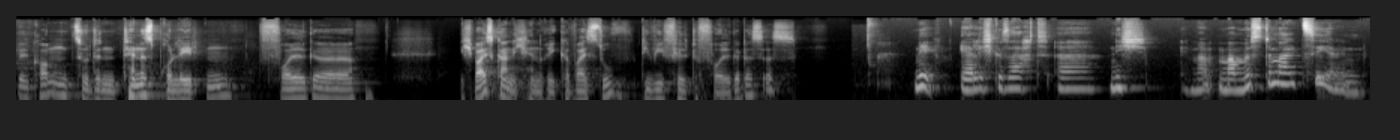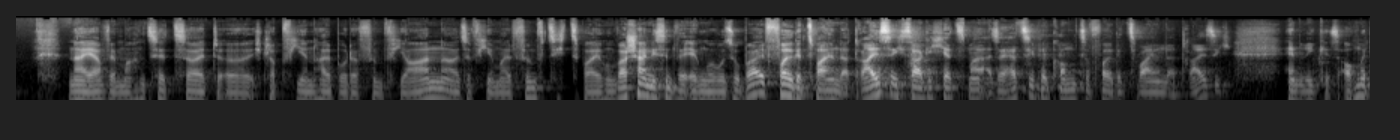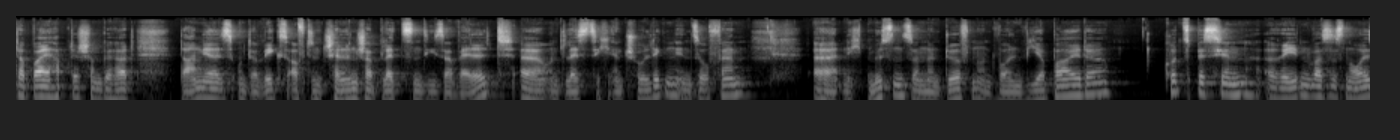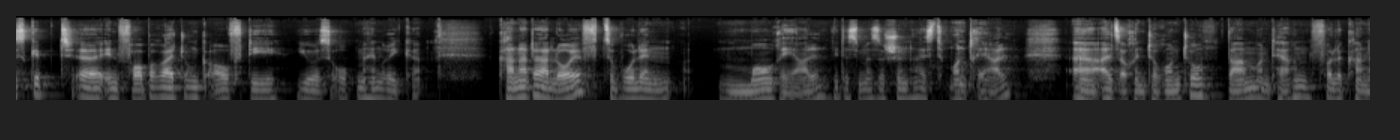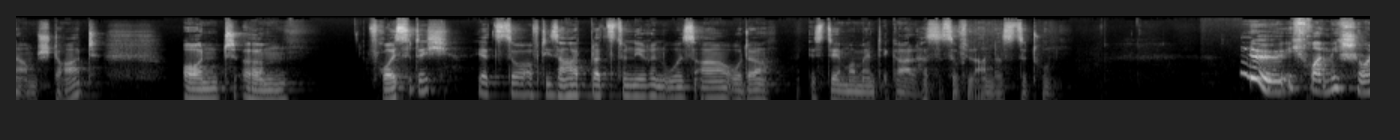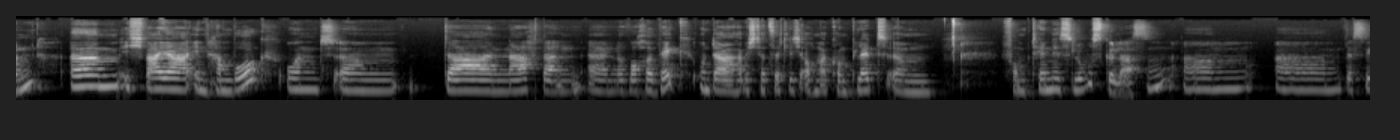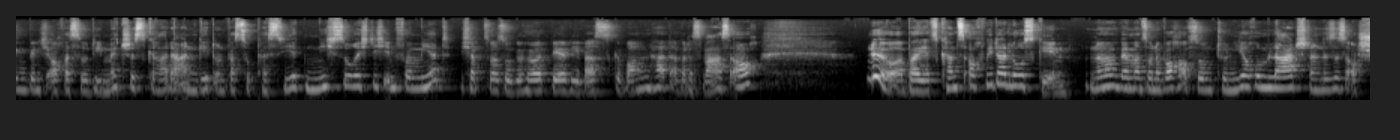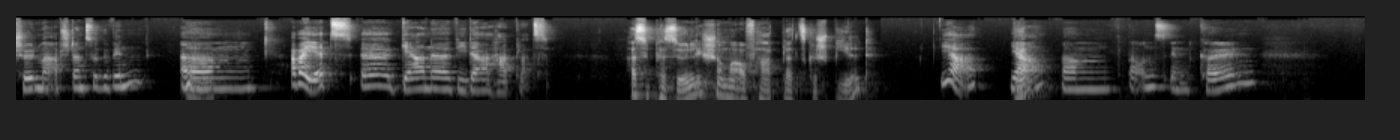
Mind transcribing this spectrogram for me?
willkommen zu den Tennisproleten Folge. Ich weiß gar nicht, Henrike, weißt du, die wievielte Folge das ist? Nee, ehrlich gesagt äh, nicht. Man, man müsste mal zählen. Naja, wir machen es jetzt seit, äh, ich glaube, viereinhalb oder fünf Jahren, also vier mal 50, 200. Wahrscheinlich sind wir irgendwo so bei Folge 230, sage ich jetzt mal. Also herzlich willkommen zu Folge 230. Henrike ist auch mit dabei, habt ihr schon gehört. Daniel ist unterwegs auf den Challenger-Plätzen dieser Welt äh, und lässt sich entschuldigen. Insofern äh, nicht müssen, sondern dürfen und wollen wir beide kurz bisschen reden, was es Neues gibt äh, in Vorbereitung auf die US Open Henrike. Kanada läuft sowohl in Montreal, wie das immer so schön heißt, Montreal, äh, als auch in Toronto. Damen und Herren, volle Kanne am Start. Und ähm, freust du dich jetzt so auf diese Hartplatzturniere in den USA oder ist dir im Moment egal? Hast du so viel anderes zu tun? Nö, ich freue mich schon. Ähm, ich war ja in Hamburg und ähm, danach dann äh, eine Woche weg und da habe ich tatsächlich auch mal komplett ähm, vom Tennis losgelassen. Ähm, deswegen bin ich auch, was so die Matches gerade angeht und was so passiert, nicht so richtig informiert. Ich habe zwar so gehört, wer wie was gewonnen hat, aber das war es auch. Nö, aber jetzt kann es auch wieder losgehen. Ne? Wenn man so eine Woche auf so einem Turnier rumlatscht, dann ist es auch schön, mal Abstand zu gewinnen. Mhm. Ähm, aber jetzt äh, gerne wieder Hartplatz. Hast du persönlich schon mal auf Hartplatz gespielt? Ja, ja. ja? Ähm, bei uns in Köln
